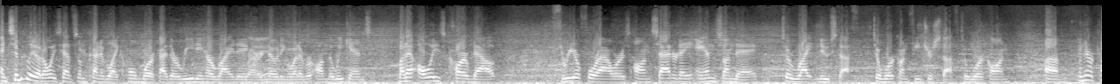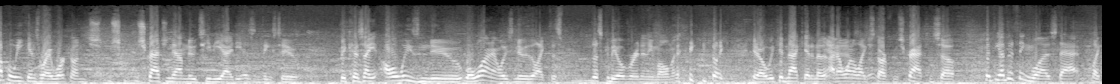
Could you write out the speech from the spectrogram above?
and typically I'd always have some kind of like homework, either reading or writing or noting or whatever on the weekends. But I always carved out three or four hours on Saturday and Sunday to write new stuff, to work on feature stuff, to work on. Um, and there were a couple weekends where I worked on s- s- scratching down new TV ideas and things too, because I always knew. Well, one, I always knew that like this this could be over at any moment. like you know, we could not get another. Yeah, I don't want to like start from scratch, and so. But the other thing was that like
